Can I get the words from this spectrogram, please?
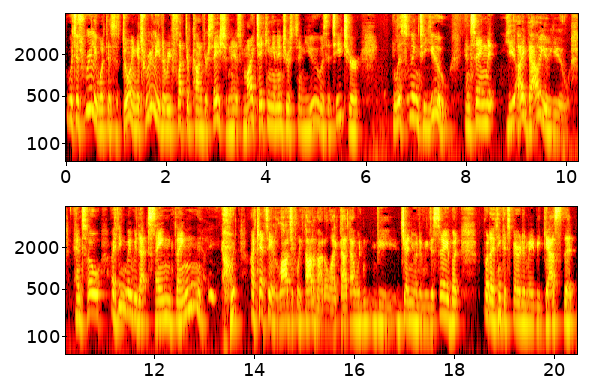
which is really what this is doing it's really the reflective conversation. Is my taking an interest in you as a teacher listening to you and saying that you, I value you. And so I think maybe that same thing, I can't say I logically thought about it like that. That wouldn't be genuine to me to say, but but I think it's fair to maybe guess that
